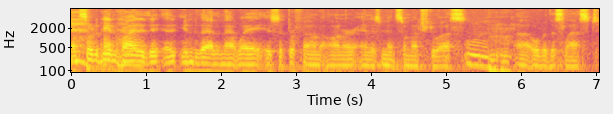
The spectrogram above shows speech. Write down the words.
And so to be invited i- into that in that way is a profound honor and has meant so much to us uh, over this last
